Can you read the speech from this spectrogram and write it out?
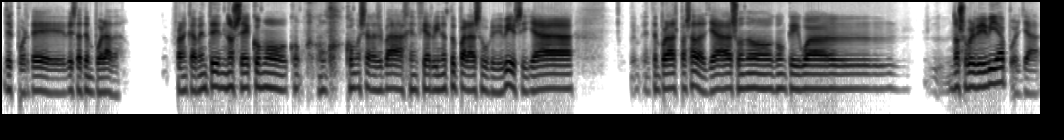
después de, esta temporada? Francamente, no sé cómo, cómo, cómo, se las va a agenciar Binotto para sobrevivir. Si ya en temporadas pasadas ya sonó con que igual no sobrevivía, pues ya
